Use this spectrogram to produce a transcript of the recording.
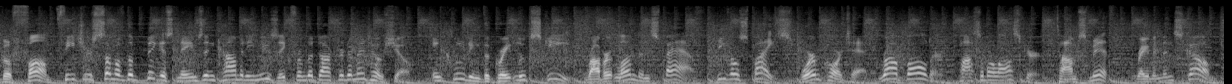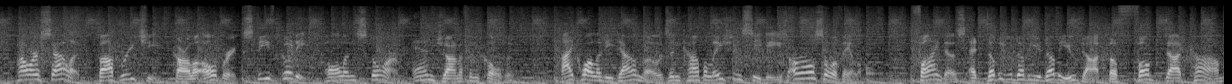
The Fump features some of the biggest names in comedy music from the Dr. Demento Show, including the great Luke Ski, Robert London Spav, Devo Spice, Worm Quartet, Rob Balder, Possible Oscar, Tom Smith, Raymond and Scum, Power Salad, Bob Ricci, Carla Ulbrich, Steve Goodie, Paul and Storm, and Jonathan Coulton. High quality downloads and compilation CDs are also available. Find us at www.thefump.com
